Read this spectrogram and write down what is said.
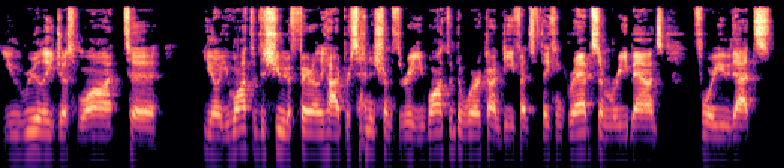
you really just want to, you know, you want them to shoot a fairly high percentage from three, you want them to work on defense. If they can grab some rebounds for you, that's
